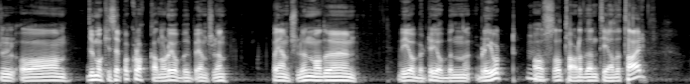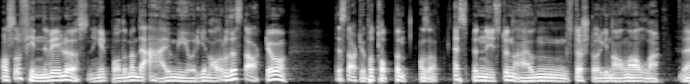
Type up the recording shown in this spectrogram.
til å Du må ikke se på klokka når du jobber på Hjemslund. På Hjemslund må du Vi jobber til jobben blir gjort, og så tar det den tida det tar. Og så finner vi løsninger på det, men det er jo mye originaler. Og det starter jo det starter jo på toppen. Altså, Espen Nystuen er jo den største originalen av alle. Det,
